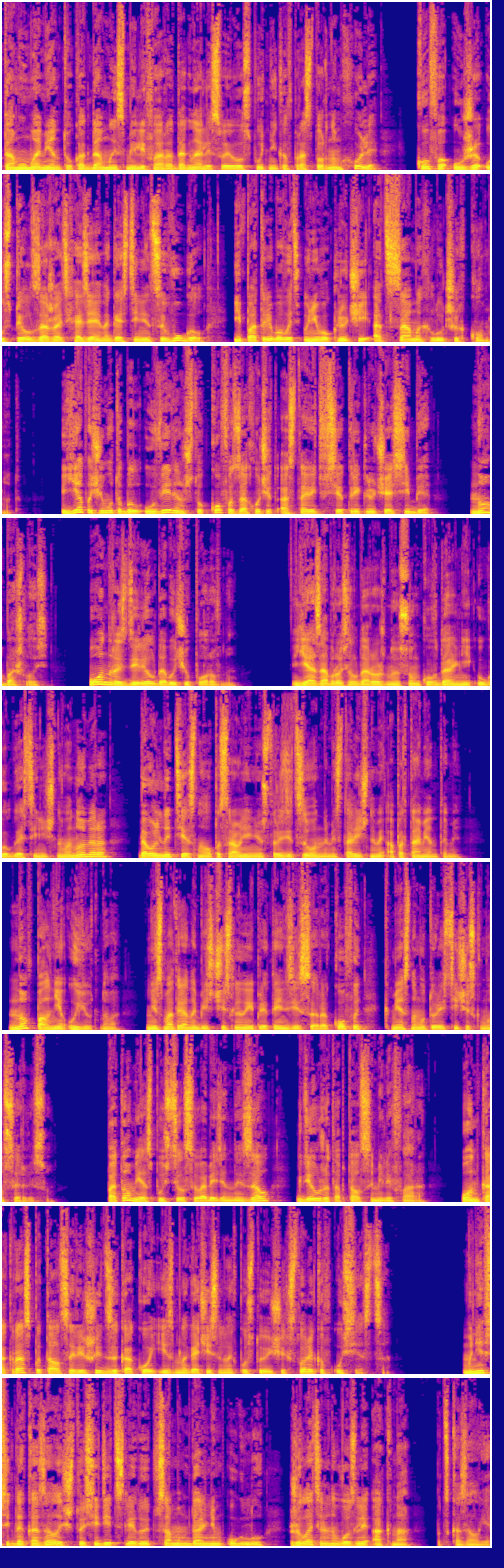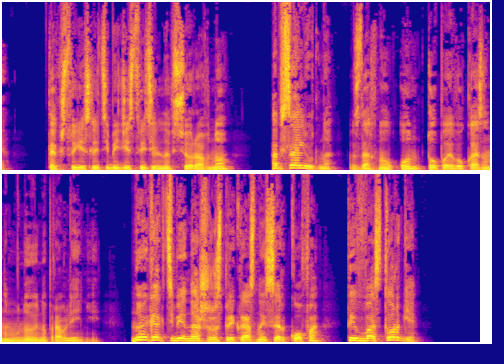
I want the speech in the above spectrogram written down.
тому моменту, когда мы с Мелифара догнали своего спутника в просторном холле, Кофа уже успел зажать хозяина гостиницы в угол и потребовать у него ключи от самых лучших комнат. Я почему-то был уверен, что Кофа захочет оставить все три ключа себе, но обошлось. Он разделил добычу поровну. Я забросил дорожную сумку в дальний угол гостиничного номера, довольно тесного по сравнению с традиционными столичными апартаментами, но вполне уютного, несмотря на бесчисленные претензии сэра Кофы к местному туристическому сервису. Потом я спустился в обеденный зал, где уже топтался Мелифара. Он как раз пытался решить, за какой из многочисленных пустующих столиков усесться. Мне всегда казалось, что сидеть следует в самом дальнем углу, желательно возле окна, подсказал я. Так что если тебе действительно все равно, абсолютно, вздохнул он, топая в указанном мною направлении. Ну и как тебе наш распрекрасный сэр Кофа? Ты в восторге?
